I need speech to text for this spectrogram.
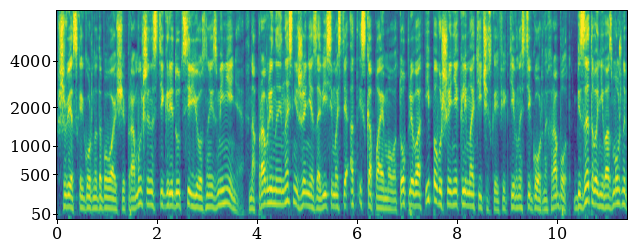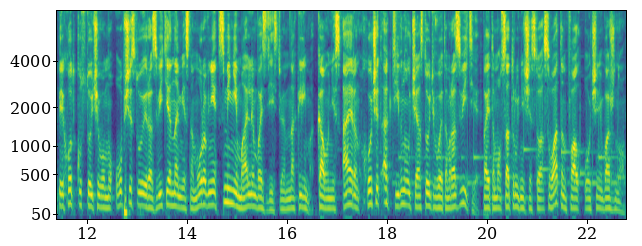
В шведской горнодобывающей промышленности грядут серьезные изменения, направленные на снижение зависимости от ископаемого топлива и повышение климатической эффективности горных работ. Без этого невозможно переход к устойчивому обществу и развитие на местном уровне с минимальным воздействием на климат. Каунис Айрон хочет активно участвовать в этом развитии, поэтому сотрудничество с Vattenfall очень важно,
